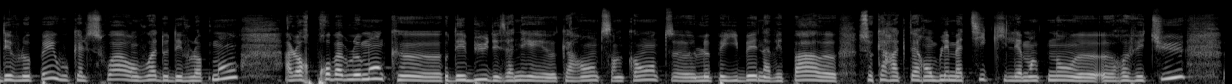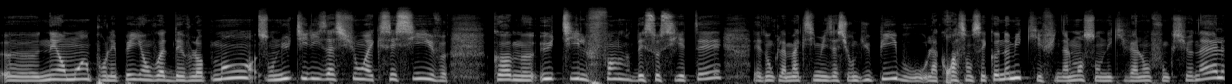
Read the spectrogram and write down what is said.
développées ou qu'elles soient en voie de développement. Alors probablement qu'au début des années 40, 50, le PIB n'avait pas euh, ce caractère emblématique qu'il est maintenant euh, euh, revêtu. néanmoins, pour les pays en voie de développement, son utilisation excessive comme utile fin des sociétés, et donc la maximisation du PIB ou la croissance économique, qui est finalement son équivalent fonctionnel,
